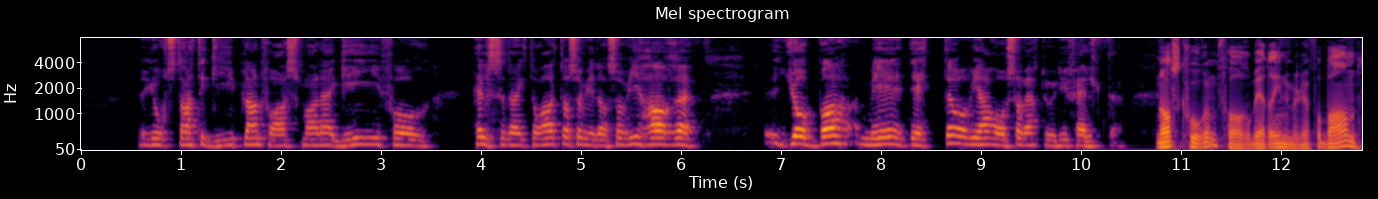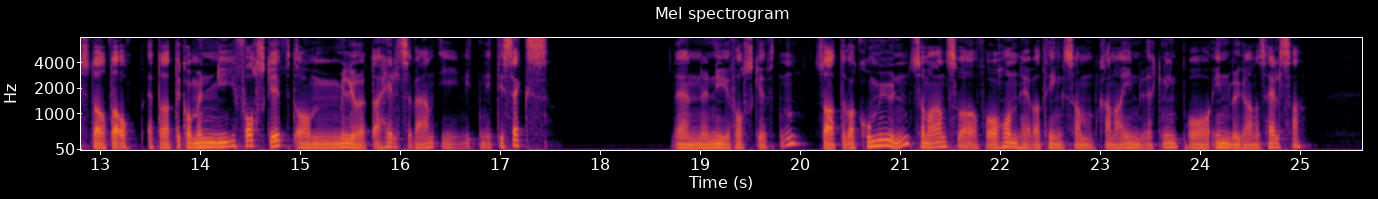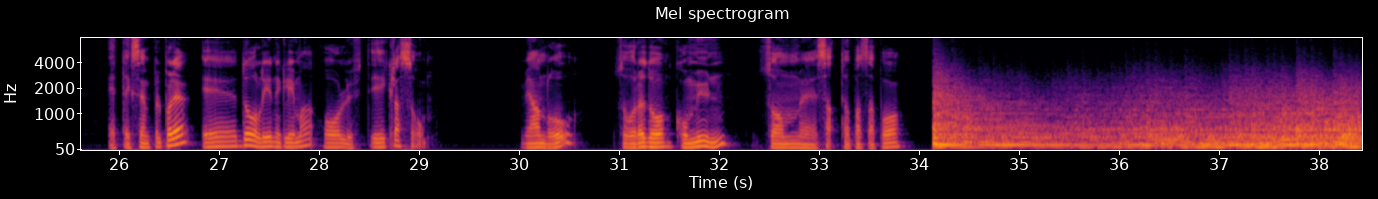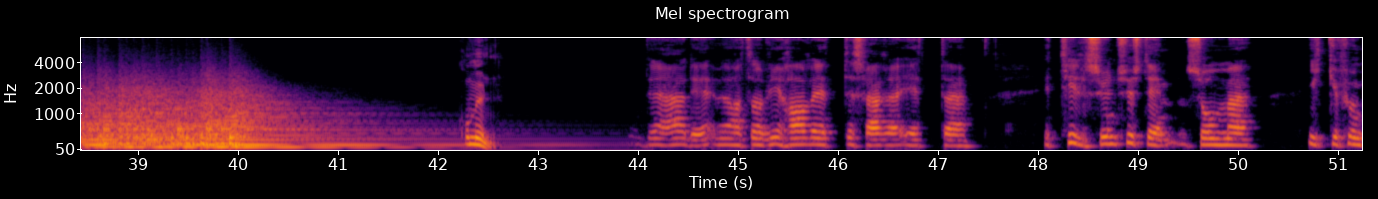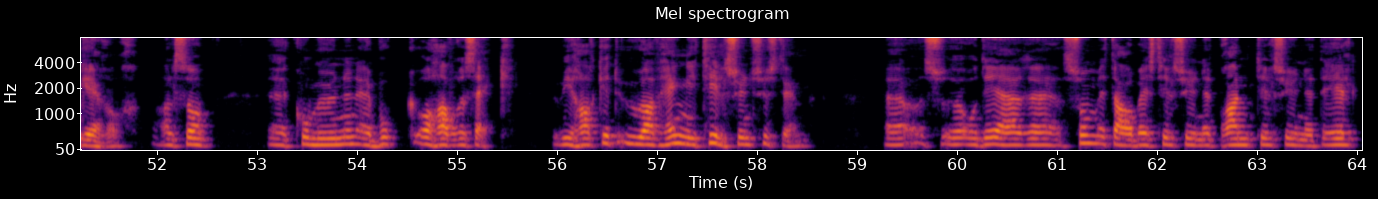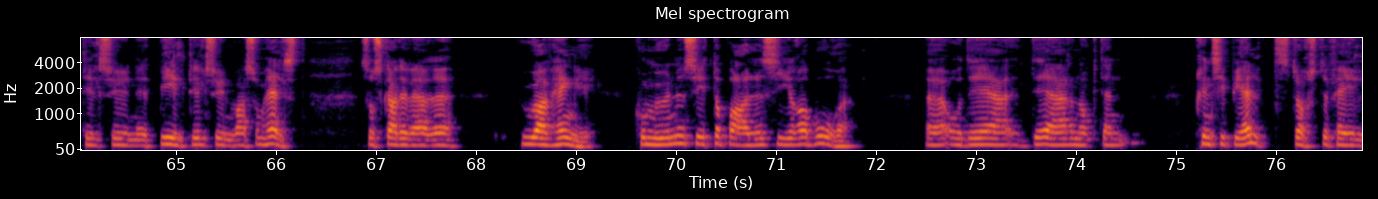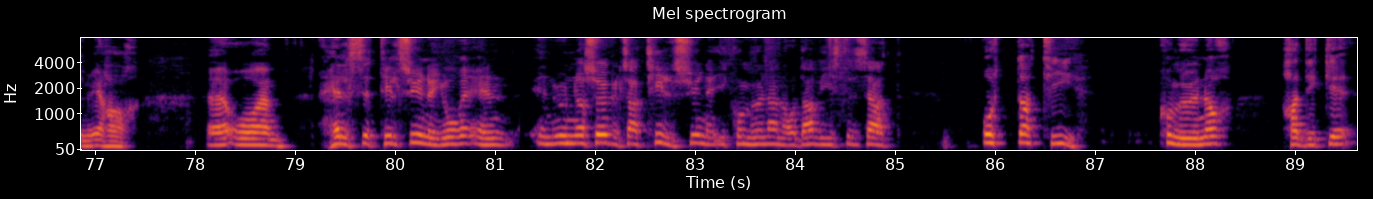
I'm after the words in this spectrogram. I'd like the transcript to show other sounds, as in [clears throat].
gjort strategiplan for astma allergi, for Helsedirektoratet osv. Så, videre. så vi har eh, jobba med dette, og vi har også vært ute i feltet. Norsk forum for bedre innemiljø for barn starta opp etter at det kom en ny forskrift om miljøretta helsevern i 1996. Den nye forskriften sa at det var kommunen som har ansvaret for å håndheve ting som kan ha innvirkning på innbyggernes helse. Et eksempel på det er dårlig inneklima og luft i klasserom. Med andre ord så var det da kommunen som eh, satt til å passe på Kommunen. Det er det. Altså, vi har et, dessverre et, eh, et tilsynssystem som eh, ikke fungerer. Altså, kommunen er bukk og havresekk. Vi har ikke et uavhengig tilsynssystem. Eh, og det er eh, som et arbeidstilsyn, et branntilsyn, et eltilsyn, et biltilsyn, hva som helst, så skal det være uavhengig. Kommunen sitter på alle sider av bordet. Eh, og det det er nok den prinsipielt største feilen vi har. Og Helsetilsynet gjorde en, en undersøkelse av tilsynet i kommunene, og da viste det seg at åtte av ti kommuner hadde ikke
